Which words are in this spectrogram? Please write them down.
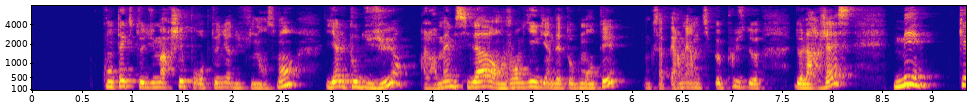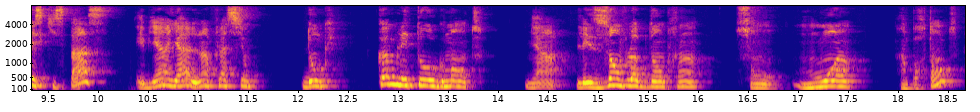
Contexte du marché pour obtenir du financement. Il y a le taux d'usure. Alors même si là, en janvier, il vient d'être augmenté, donc ça permet un petit peu plus de, largesse. Mais qu'est-ce qui se passe? Eh bien, il y a l'inflation. Donc, comme les taux augmentent, eh bien les enveloppes d'emprunt sont moins importantes.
